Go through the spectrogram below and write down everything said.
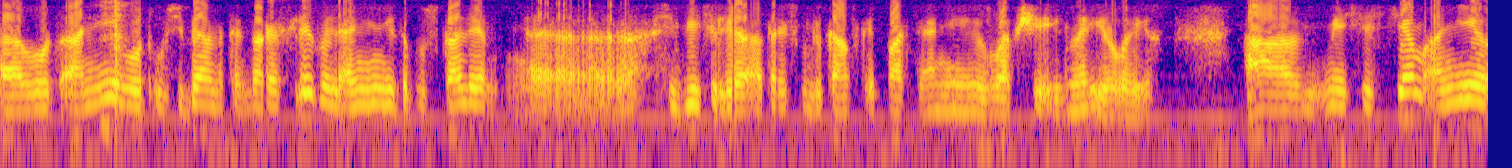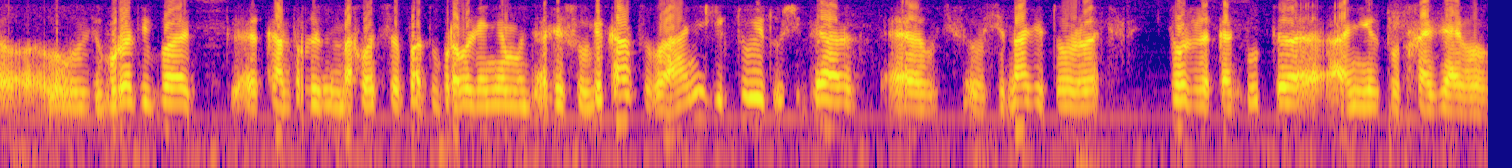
А вот они вот у себя, когда расследовали, они не допускали э, от республиканской партии, они вообще игнорировали их. А вместе с тем они э, вроде бы э, контроль находится под управлением республиканцев, а они диктуют у себя э, в Сенате тоже, тоже как будто они тут хозяева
